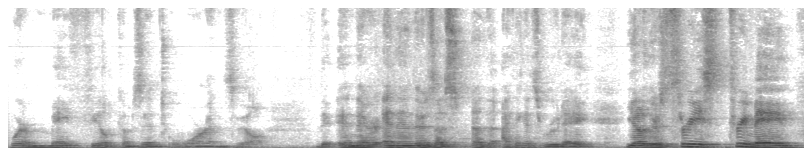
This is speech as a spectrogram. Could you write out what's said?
where Mayfield comes into Warrensville. And there, and then there's a, uh, think it's Route 8. You know, there's three three main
